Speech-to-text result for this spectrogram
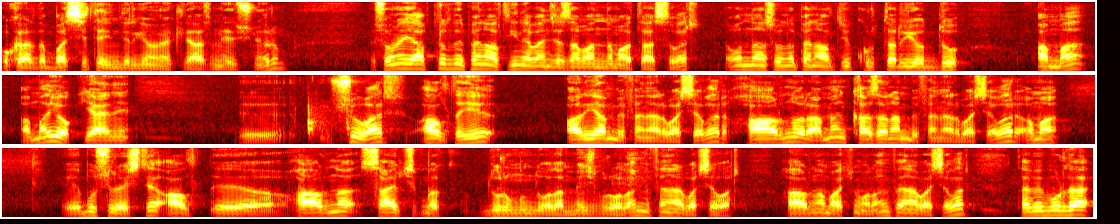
o kadar da basite indirgememek lazım diye düşünüyorum. E sonra yaptırdığı penaltı yine bence zamanlama hatası var. Ondan sonra penaltıyı kurtarıyordu ama ama yok yani e, şu var Altay'ı arayan bir Fenerbahçe var. Harun'a rağmen kazanan bir Fenerbahçe var ama e, bu süreçte alt, e, Harun'a sahip çıkmak durumunda olan, mecbur olan bir Fenerbahçe var. Harun'a mahkum olan bir Fenerbahçe var. Tabi burada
